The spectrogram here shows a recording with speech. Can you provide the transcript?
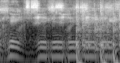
Jesus.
